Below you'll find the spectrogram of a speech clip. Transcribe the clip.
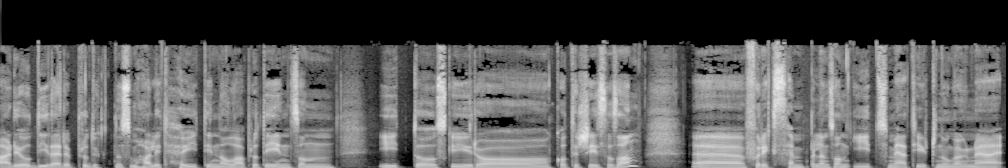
er det jo de der produktene som har litt høyt innhold av protein, sånn yt og skyr og cottage cheese og sånn. Eh, for eksempel en sånn yt som jeg tyr til noen ganger når jeg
